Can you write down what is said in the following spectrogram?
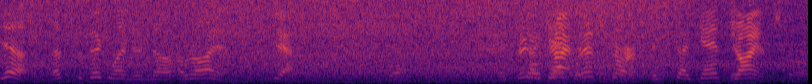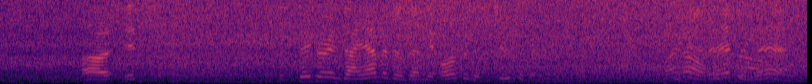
Yeah, that's the big one in uh, Orion. Yeah. Yeah. A big old giant red star. It's gigantic. Giant star. Uh, it's it's bigger in diameter than the orbit of Jupiter. I know. it's, imagine uh, that.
